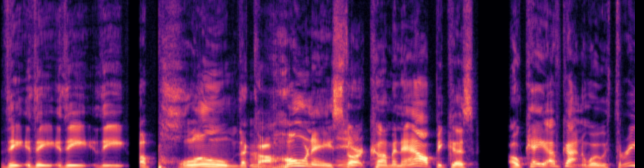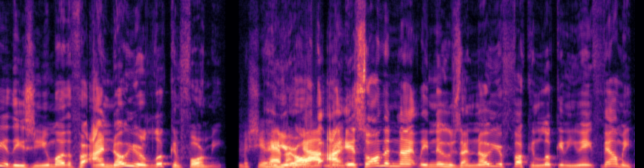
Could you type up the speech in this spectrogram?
the the the the aplomb, the cojones start coming out because okay, I've gotten away with three of these, and you motherfucker, I know you're looking for me. but you haven't You're on got the, I, me. it's on the nightly news. I know you're fucking looking and you ain't found me.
